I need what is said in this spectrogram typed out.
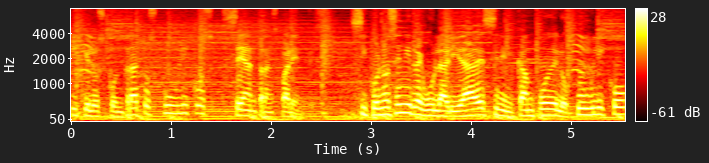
y que los contratos públicos sean transparentes. Si conocen irregularidades en el campo de lo público,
